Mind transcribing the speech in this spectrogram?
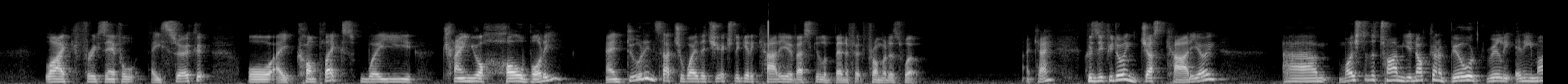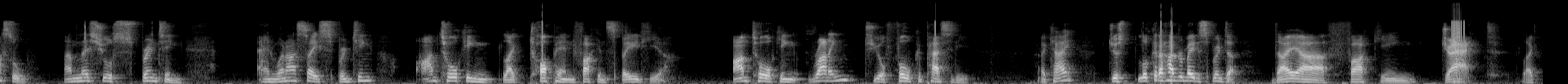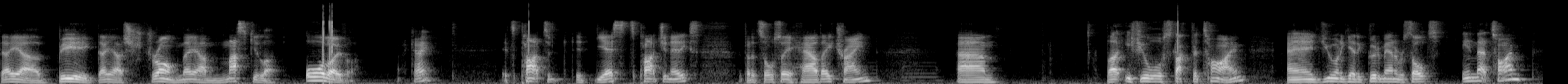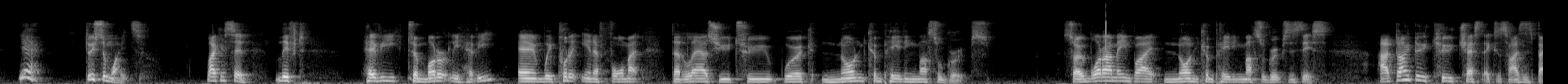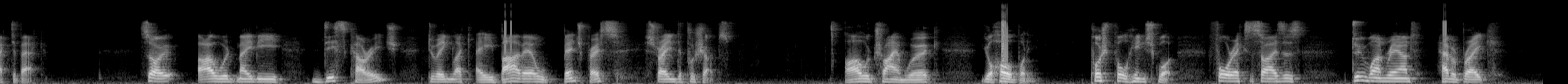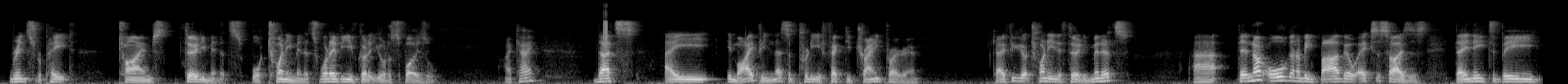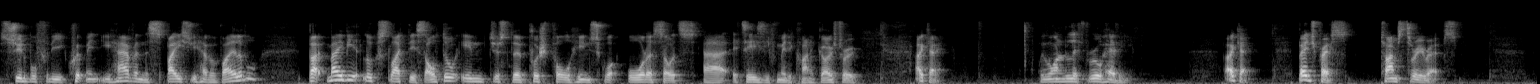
like, for example, a circuit or a complex where you train your whole body and do it in such a way that you actually get a cardiovascular benefit from it as well. Okay? Because if you're doing just cardio, um, most of the time you're not going to build really any muscle unless you're sprinting. And when I say sprinting, I'm talking like top end fucking speed here. I'm talking running to your full capacity. Okay? Just look at a 100 meter sprinter. They are fucking jacked. Like they are big, they are strong, they are muscular all over. Okay? It's part, to, it, yes, it's part genetics, but it's also how they train. Um, but if you're stuck for time and you want to get a good amount of results in that time, yeah, do some weights. Like I said, lift heavy to moderately heavy and we put it in a format that allows you to work non competing muscle groups. So, what I mean by non competing muscle groups is this uh, don't do two chest exercises back to back. So, I would maybe discourage doing like a barbell bench press straight into push ups. I would try and work your whole body. Push, pull, hinge, squat. Four exercises, do one round, have a break, rinse, repeat, times 30 minutes or 20 minutes, whatever you've got at your disposal. Okay? That's a, in my opinion, that's a pretty effective training program. Okay, if you've got 20 to 30 minutes, uh, they're not all going to be barbell exercises. They need to be suitable for the equipment you have and the space you have available. But maybe it looks like this. I'll do it in just the push, pull, hinge, squat order, so it's uh, it's easy for me to kind of go through. Okay, we want to lift real heavy. Okay, bench press times three reps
